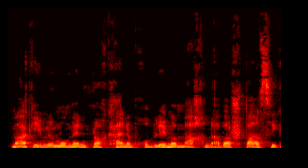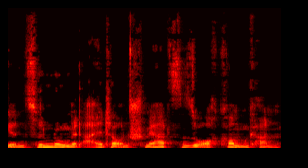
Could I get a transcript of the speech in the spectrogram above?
Mag ihm im Moment noch keine Probleme machen, aber spaßige Entzündung mit Eiter und Schmerzen so auch kommen kann.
